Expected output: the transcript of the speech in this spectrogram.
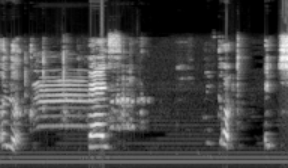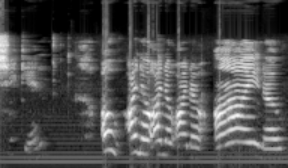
oh look, there's we've got a chicken Oh, I know, I know, I know, I know.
